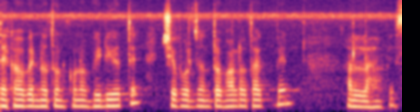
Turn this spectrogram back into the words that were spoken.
দেখা হবে নতুন কোনো ভিডিওতে। সে পর্যন্ত ভালো থাকবেন। আল্লাহ হাফেজ।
